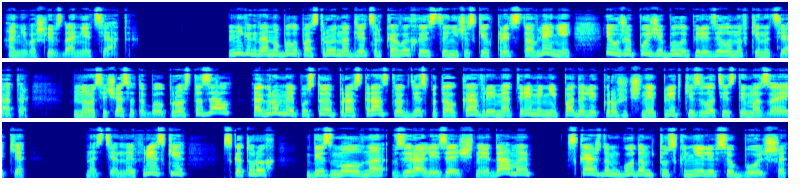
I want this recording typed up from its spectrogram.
Они вошли в здание театра. Никогда оно было построено для цирковых и сценических представлений, и уже позже было переделано в кинотеатр. Но сейчас это был просто зал, огромное пустое пространство, где с потолка время от времени падали крошечные плитки золотистой мозаики. Настенные фрески, с которых безмолвно взирали изящные дамы, с каждым годом тускнели все больше.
